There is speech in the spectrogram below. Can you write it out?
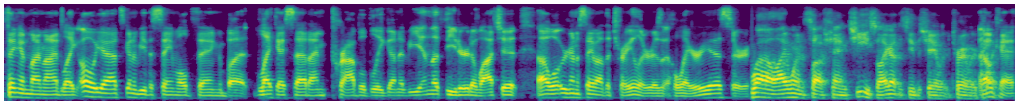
thing in my mind like, oh yeah, it's gonna be the same old thing. But like I said, I'm probably gonna be in the theater to watch it. Uh, what we're gonna say about the trailer? Is it hilarious or? Well, I went and saw Shang Chi, so I got to see the trailer. Trailer. too. Okay,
